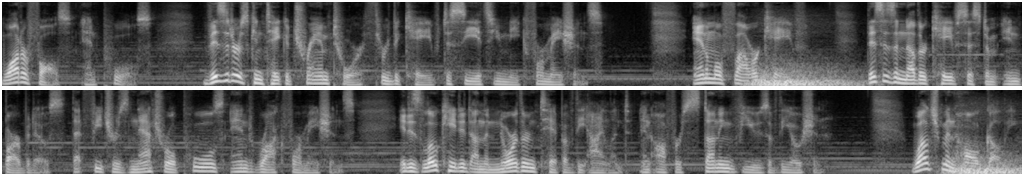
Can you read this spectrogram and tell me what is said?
waterfalls, and pools. Visitors can take a tram tour through the cave to see its unique formations. Animal Flower Cave. This is another cave system in Barbados that features natural pools and rock formations. It is located on the northern tip of the island and offers stunning views of the ocean. Welchman Hall Gully.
